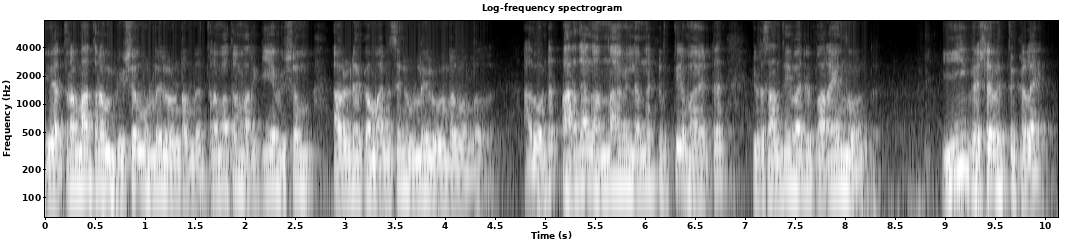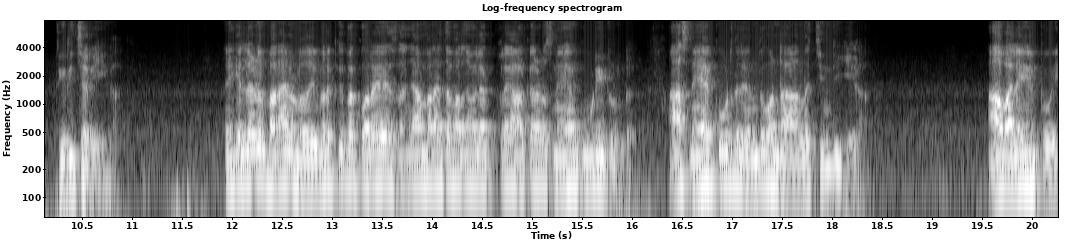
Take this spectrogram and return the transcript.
ഇത് എത്രമാത്രം വിഷം ഉള്ളിലുണ്ടെന്ന് എത്രമാത്രം വർഗീയ വിഷം അവരുടെയൊക്കെ മനസ്സിനുള്ളിൽ ഉണ്ടെന്നുള്ളത്. അതുകൊണ്ട് പറഞ്ഞാൽ നന്നാവില്ലെന്ന് കൃത്യമായിട്ട് ഇവിടെ സന്ദീപ് വാര്യർ പറയുന്നുമുണ്ട്. ഈ വിഷവിത്തുക്കളെ തിരിച്ചറിയുക. എനിക്ക് എല്ലാവരും പറയാനുള്ളത് ഇവർക്ക് ഇപ്പൊ കുറേ ഞാൻ പറയാത്ത പറഞ്ഞ പോലെ കുറേ ആൾക്കാരുടെ സ്നേഹം കൂടിയിട്ടുണ്ട്. ആ സ്നേഹം കൂടുതൽ എന്തുകൊണ്ടാണെന്ന് ചിന്തിക്കുക. ആ വലയിൽ പോയി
